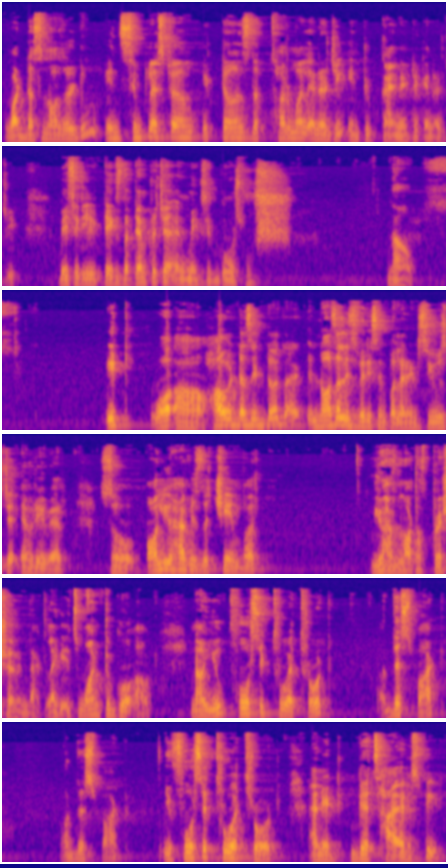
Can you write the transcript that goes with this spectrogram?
What does nozzle do? In simplest term, it turns the thermal energy into kinetic energy. Basically, it takes the temperature and makes it go whoosh. Now, it uh, how does it do that? Nozzle is very simple and it's used everywhere. So all you have is the chamber. You have a lot of pressure in that, like it's want to go out. Now you force it through a throat, or this part, or this part. You force it through a throat and it gets higher speed.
